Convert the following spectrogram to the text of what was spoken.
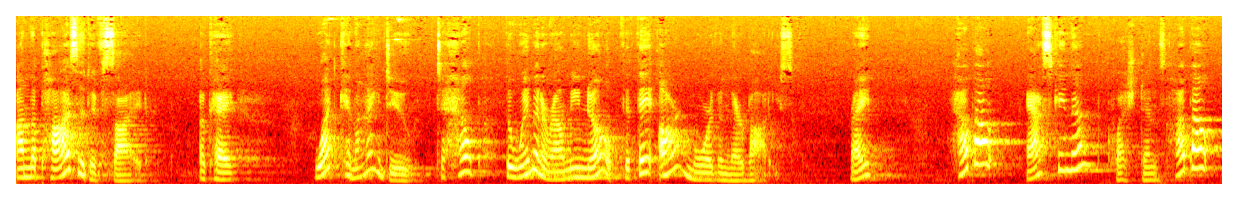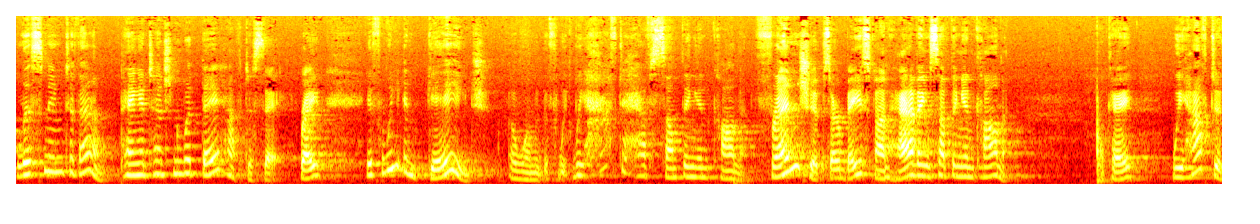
on the positive side, okay, what can I do to help the women around me know that they are more than their bodies, right? How about asking them questions? How about listening to them, paying attention to what they have to say, right? if we engage a woman, if we, we have to have something in common. Friendships are based on having something in common. Okay? We have to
